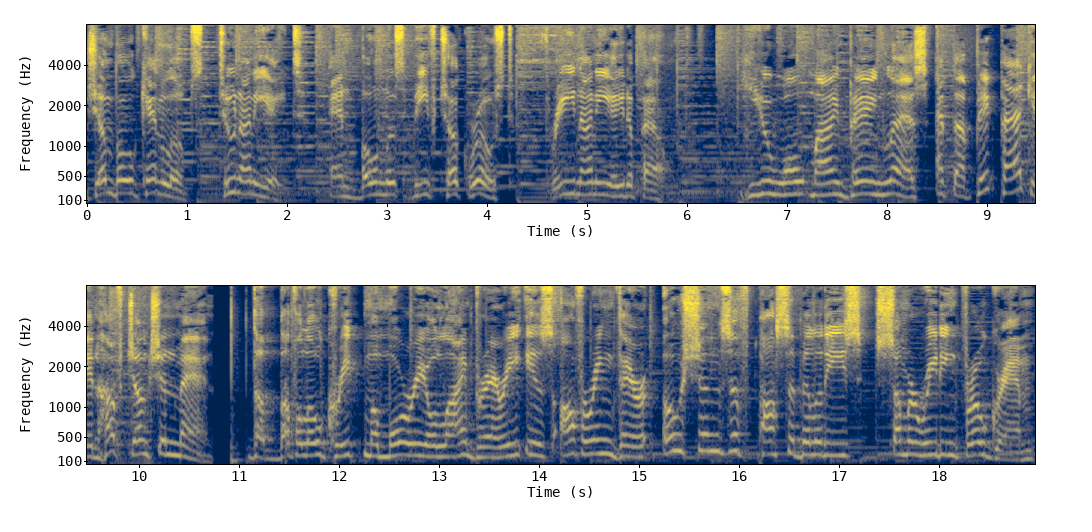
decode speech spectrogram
jumbo cantaloupes, 298, and boneless beef chuck roast, 398 a pound. You won't mind paying less at the Pic Pac in Huff Junction Man. The Buffalo Creek Memorial Library is offering their Oceans of Possibilities summer reading program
